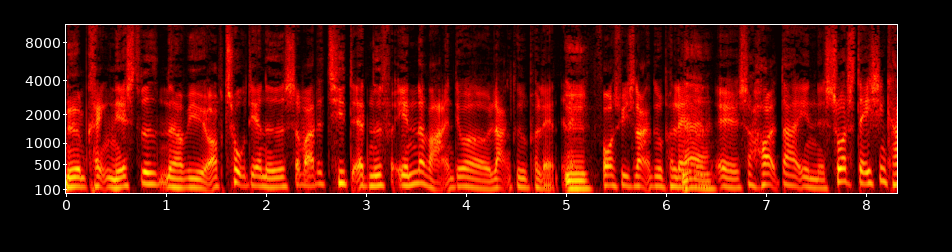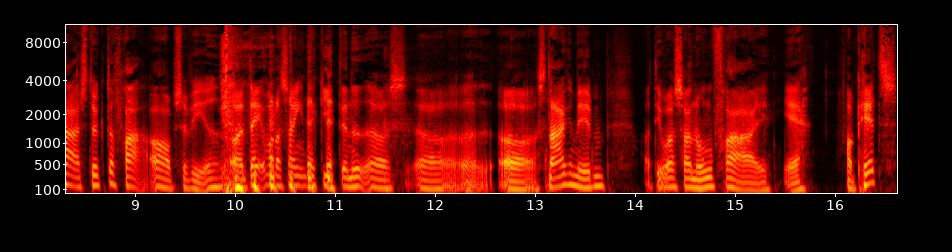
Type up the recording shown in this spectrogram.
nede omkring Næstved, når vi optog dernede, så var det tit, at nede for enden af vejen, det var jo langt ude på landet, mm. Forholdsvis langt ude på landet, ja. øh, så holdt der en øh, sort stationcar et stykke derfra og observerede. Og en dag var der så en, der gik derned og, og, og, og snakkede med dem, og det var så nogen fra, øh, ja, fra PET,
